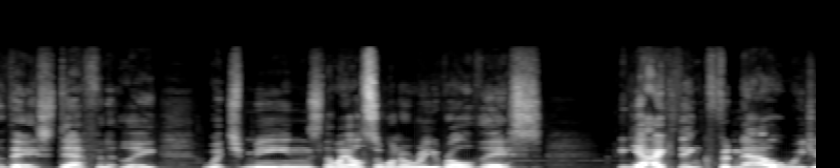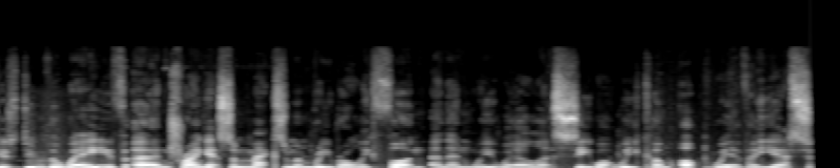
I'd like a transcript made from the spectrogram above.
this definitely, which means though I also want to re-roll this yeah, I think for now we just do the wave and try and get some maximum re-rolly fun, and then we will let's see what we come up with. Yes,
